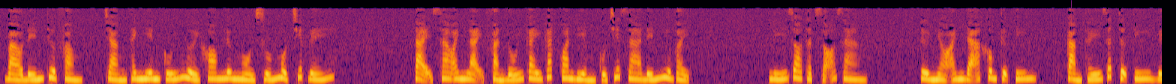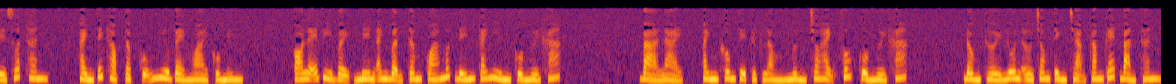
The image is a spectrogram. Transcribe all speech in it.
Vào đến thư phòng, chàng thanh niên cúi người khom lưng ngồi xuống một chiếc ghế. Tại sao anh lại phản đối gay gắt quan điểm của triết gia đến như vậy? Lý do thật rõ ràng. Từ nhỏ anh đã không tự tin, cảm thấy rất tự ti về xuất thân, thành tích học tập cũng như vẻ ngoài của mình. Có lẽ vì vậy nên anh bận tâm quá mức đến cái nhìn của người khác. Và lại, anh không thể thực lòng mừng cho hạnh phúc của người khác. Đồng thời luôn ở trong tình trạng căm ghét bản thân.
